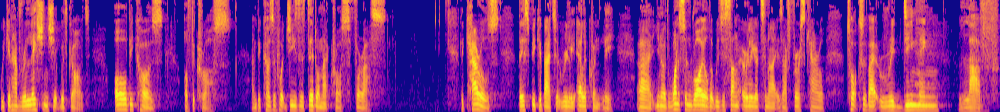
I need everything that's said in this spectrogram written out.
we can have relationship with God, all because of the cross and because of what Jesus did on that cross for us. The carols, they speak about it really eloquently. Uh, you know, the Once in Royal that we just sung earlier tonight is our first carol, talks about redeeming love.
